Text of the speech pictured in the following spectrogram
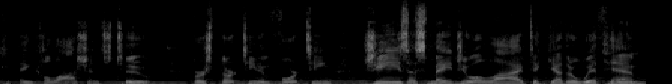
in Colossians 2, verse 13 and 14 Jesus made you alive together with him,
